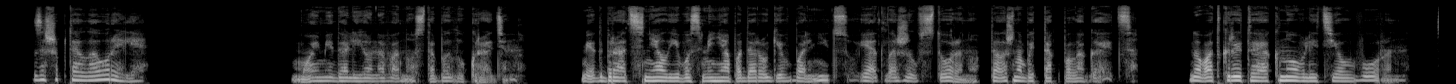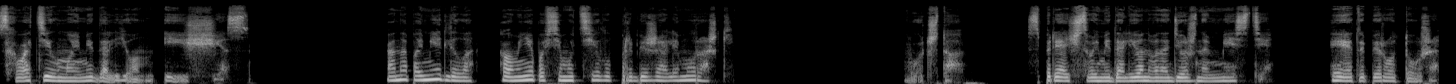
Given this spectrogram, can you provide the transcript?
— зашептала Аурелия. «Мой медальон Аваноста был украден. Медбрат снял его с меня по дороге в больницу и отложил в сторону, должно быть, так полагается. Но в открытое окно влетел ворон, схватил мой медальон и исчез. Она помедлила, а у меня по всему телу пробежали мурашки. Вот что. Спрячь свой медальон в надежном месте. И это перо тоже.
